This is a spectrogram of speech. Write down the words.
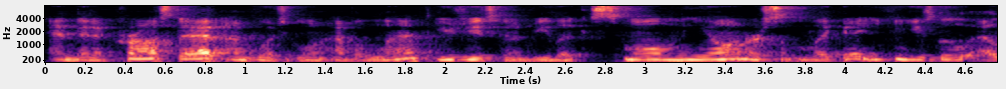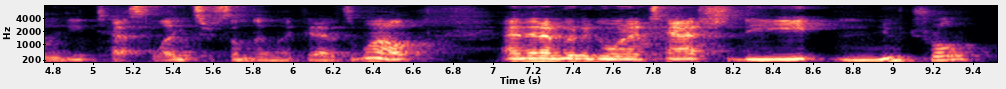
and then across that, I'm going to go and have a lamp. Usually it's going to be like a small neon or something like that. You can use little LED test lights or something like that as well. And then I'm going to go and attach the neutral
